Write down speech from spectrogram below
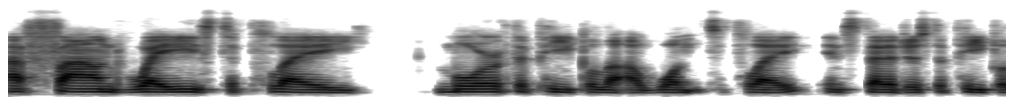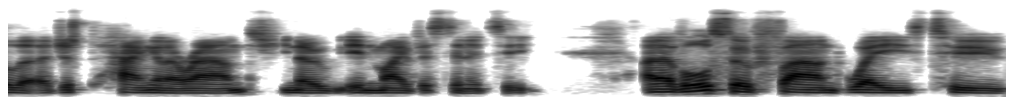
I've found ways to play more of the people that I want to play instead of just the people that are just hanging around, you know, in my vicinity. And I've also found ways to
